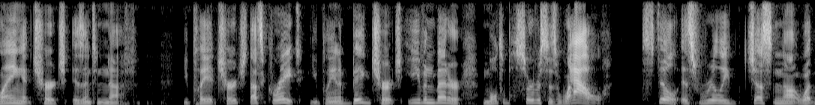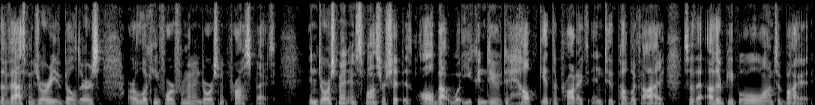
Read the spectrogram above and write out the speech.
playing at church isn't enough. You play at church, that's great. You play in a big church, even better. Multiple services, wow. Still, it's really just not what the vast majority of builders are looking for from an endorsement prospect. Endorsement and sponsorship is all about what you can do to help get the product into public eye so that other people will want to buy it.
